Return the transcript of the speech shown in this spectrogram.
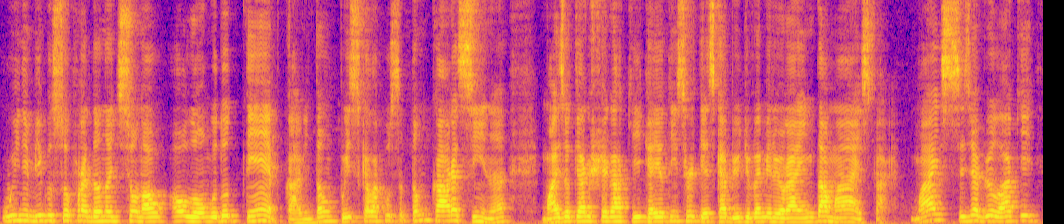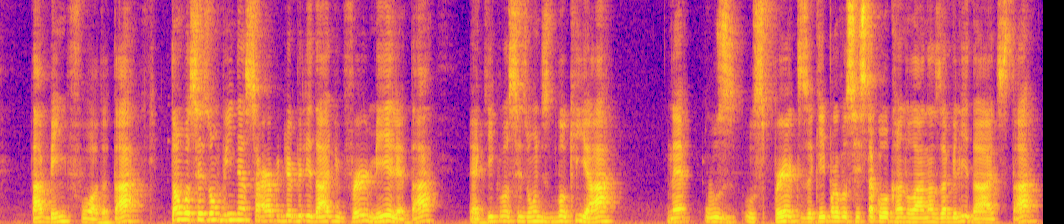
o inimigo sofra dano adicional ao longo do tempo, cara. Então, por isso que ela custa tão cara assim, né? Mas eu quero chegar aqui, que aí eu tenho certeza que a build vai melhorar ainda mais, cara. Mas você já viu lá que tá bem foda, tá? Então vocês vão vir nessa árvore de habilidade vermelha, tá? É aqui que vocês vão desbloquear, né? Os, os perks aqui para você estar colocando lá nas habilidades, tá?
